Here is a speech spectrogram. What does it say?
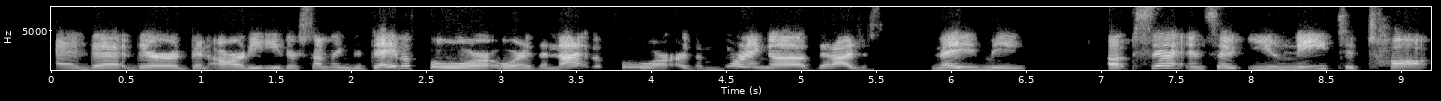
And that there had been already either something the day before or the night before or the morning of that I just made me upset. And so you need to talk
